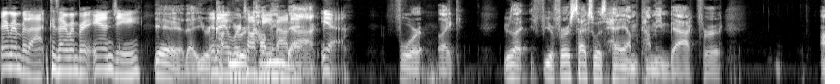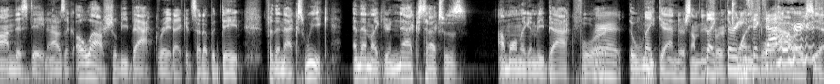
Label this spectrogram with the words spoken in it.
I remember that because I remember Angie Yeah, yeah, that you were. and I you were, were talking coming about back it. Yeah. for like you're like if your first text was hey i'm coming back for on this date and i was like oh wow she'll be back great i could set up a date for the next week and then like your next text was i'm only going to be back for, For, the like- weekend or something like for 36 24 hours hours. yeah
